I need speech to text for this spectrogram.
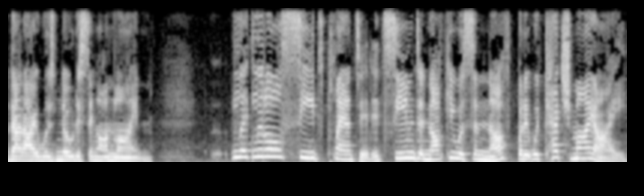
that I was noticing online. like little seeds planted. It seemed innocuous enough, but it would catch my eye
